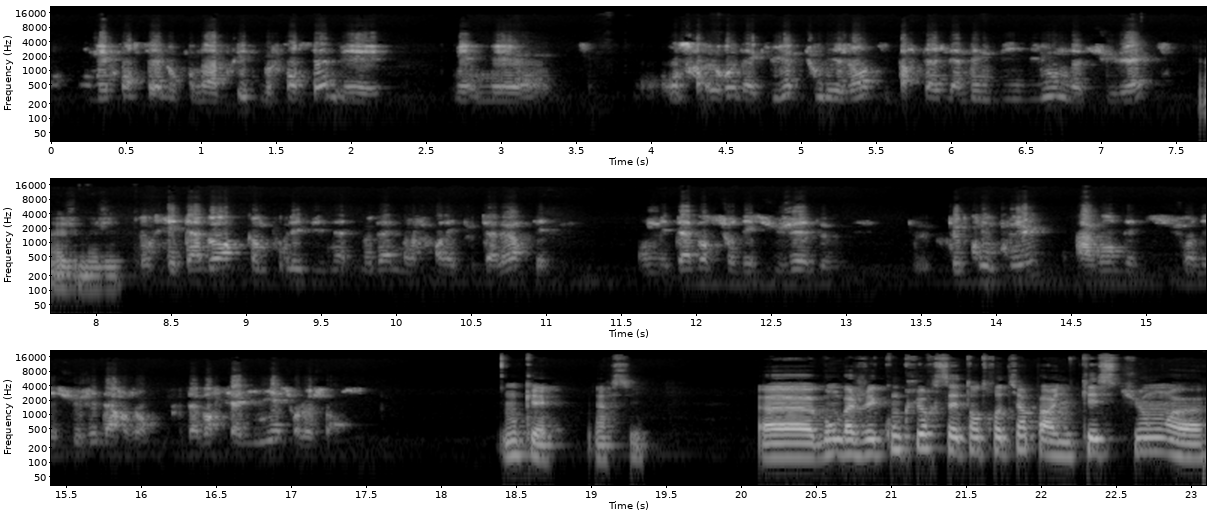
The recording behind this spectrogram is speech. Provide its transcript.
on est français, donc on a un prisme français, mais, mais, mais on sera heureux d'accueillir tous les gens qui partagent la même vision de notre sujet. Ouais, j'imagine. Donc c'est d'abord, comme pour les business models dont je parlais tout à l'heure, on est d'abord sur des sujets de, de, de contenu avant d'être sur des sujets d'argent. Il faut d'abord s'aligner sur le sens. Ok, merci. Euh, bon, bah, je vais conclure cet entretien par une question, euh,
